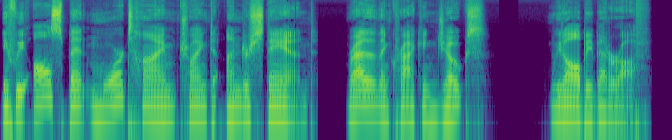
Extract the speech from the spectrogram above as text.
If we all spent more time trying to understand rather than cracking jokes, we'd all be better off.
